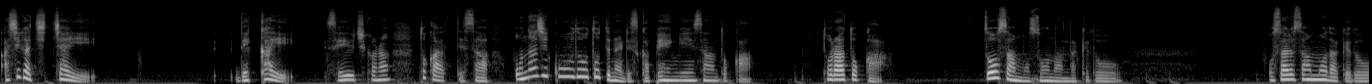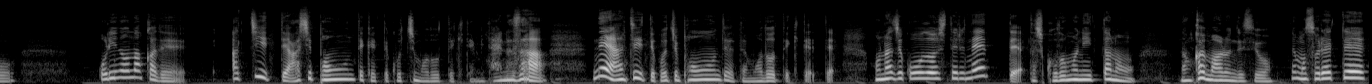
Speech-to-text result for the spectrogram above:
足がちっちゃいでっかいセイウチかな？とかってさ同じ行動をとってないですか？ペンギンさんとか。トラとか。ゾウさんもそうなんだけどお猿さんもだけど檻の中であっち行って足ポーンって蹴ってこっち戻ってきてみたいなさ。ねあっち行ってこっちポーンってやって戻ってきてって。同じ行動してるねって私子供に言ったの。何回もあるんですよ。でもそれって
